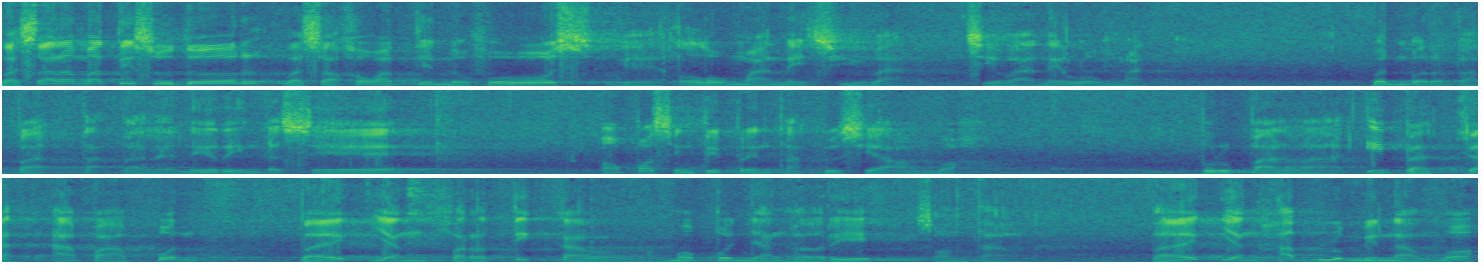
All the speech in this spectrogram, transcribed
Wasalamati sudur wasakhawati nufus lomane jiwa jiwane loman ben para bapak tak baleni ringkese apa sing diperintah Gusti Allah berupa ibadah apa pun baik yang vertikal maupun yang horizontal. Baik yang hablum minallah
